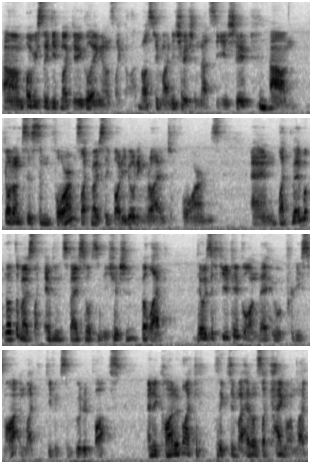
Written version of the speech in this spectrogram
Um, obviously, did my googling, and I was like, oh, it must be my nutrition. That's the issue. Mm-hmm. Um, got onto some forums, like mostly bodybuilding related forums and like they're not the most like evidence-based source of nutrition, but like there was a few people on there who were pretty smart and like giving some good advice, and it kind of like clicked in my head. I was like, hang on, like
